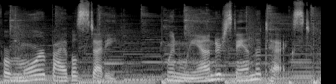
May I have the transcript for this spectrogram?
for more Bible study when we understand the text.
